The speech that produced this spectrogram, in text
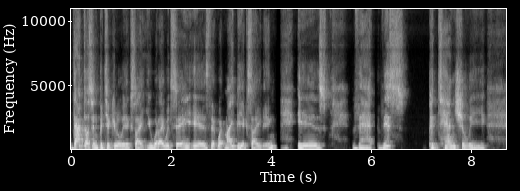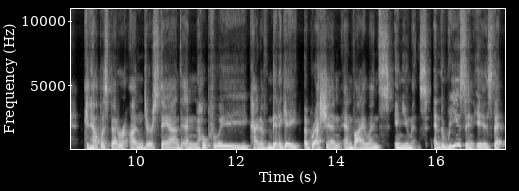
that doesn't particularly excite you. What I would say is that what might be exciting is that this potentially can help us better understand and hopefully kind of mitigate aggression and violence in humans. And the reason is that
